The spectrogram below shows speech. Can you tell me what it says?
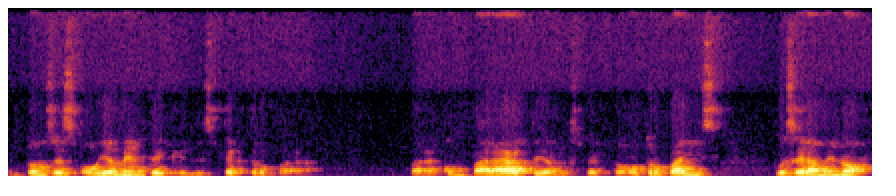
Entonces, obviamente que el espectro para, para compararte respecto a otro país, pues era menor,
